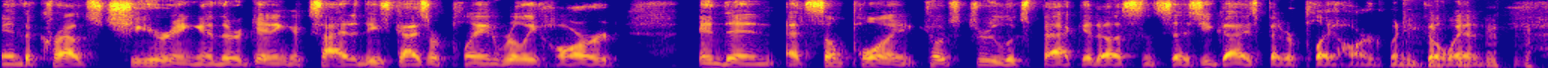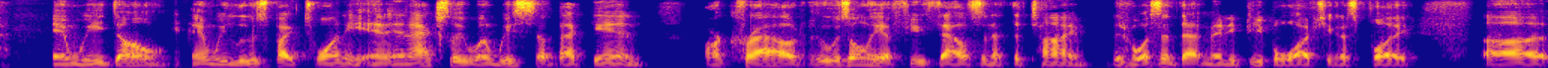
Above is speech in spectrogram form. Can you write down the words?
and the crowd's cheering and they're getting excited. These guys are playing really hard. And then at some point, Coach Drew looks back at us and says, You guys better play hard when you go in. and we don't and we lose by 20 and, and actually when we sub back in our crowd who was only a few thousand at the time there wasn't that many people watching us play uh,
